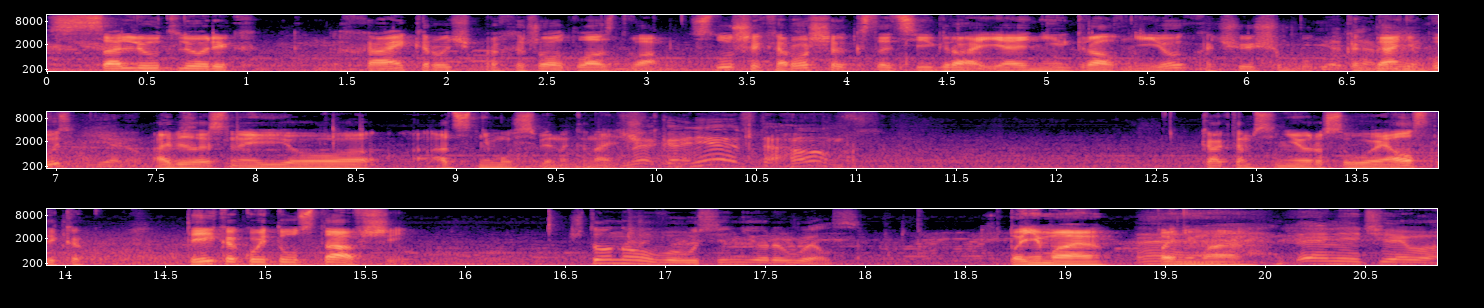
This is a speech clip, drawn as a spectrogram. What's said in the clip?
салют, Лерик. Хай, короче, прохожу Outlast 2. Слушай, хорошая, кстати, игра. Я не играл в нее, хочу еще бу- когда-нибудь. Обязательно ее отсниму себе на. Наконец-то, Холмс! Как там, сеньора Уэллс? Ты, как... ты какой-то уставший. Что нового у сеньоры Уэллс? Понимаю, понимаю. Да ничего.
